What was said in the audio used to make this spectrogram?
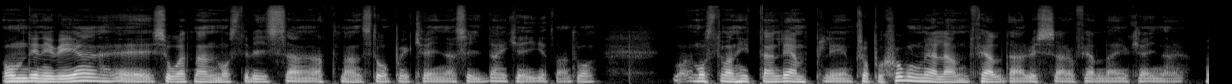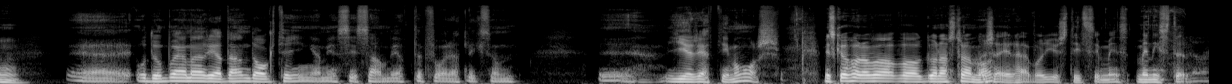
Om det nu är eh, så att man måste visa att man står på Ukrainas sida i kriget, va, då måste man hitta en lämplig proportion mellan fällda ryssar och fällda ukrainare. Mm. Eh, och då börjar man redan dagtinga med sitt samvete för att liksom eh, ge rätt i mars. Vi ska höra vad, vad Gunnar Strömmer ja. säger här, vår justitieminister.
